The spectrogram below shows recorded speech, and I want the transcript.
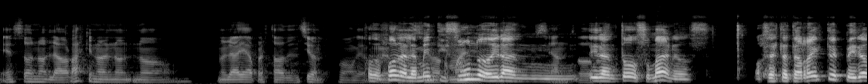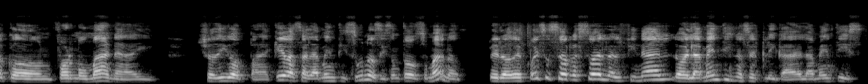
eso no, la verdad es que no, no, no, no le había prestado atención. cuando fueron a la Mentis 1 eran, eran todos humanos. O sea, extraterrestres, pero con forma humana. Y yo digo, ¿para qué vas a la Mentis 1 si son todos humanos? Pero después eso se resuelve al final. Lo de la Mentis no se explica. La Mentis,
